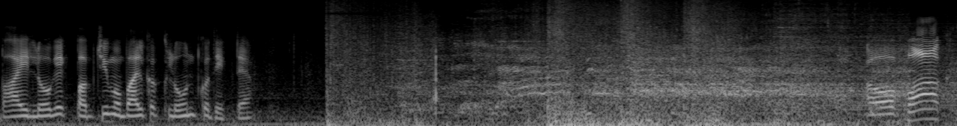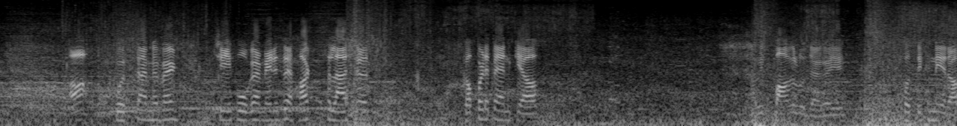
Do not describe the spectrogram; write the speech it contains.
भाई, लोग एक पबजी मोबाइल का क्लोन को देखते हैं। फक आ, कुछ टाइम इवेंट चेप हो गया मेरे से हट स्लैशर कपड़े पहन के आ। अभी पागल हो जाएगा ये। इसको दिख नहीं रहा।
